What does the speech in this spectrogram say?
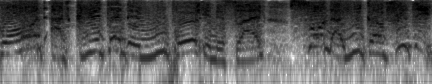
God has created a loophole in his life so that you can fit in.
